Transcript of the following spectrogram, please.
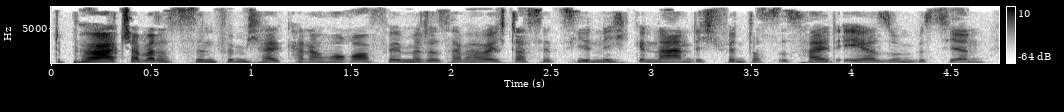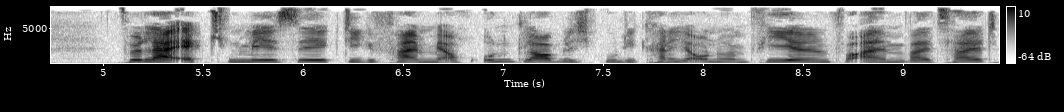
The Purge, aber das sind für mich halt keine Horrorfilme, deshalb habe ich das jetzt hier nicht genannt. Ich finde, das ist halt eher so ein bisschen Thriller-Action-mäßig. Die gefallen mir auch unglaublich gut, die kann ich auch nur empfehlen, vor allem weil es halt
